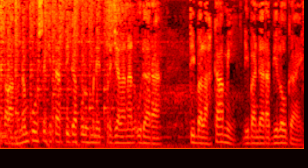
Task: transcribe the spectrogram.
Setelah menempuh sekitar 30 menit perjalanan udara, tibalah kami di Bandara Bilogai.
